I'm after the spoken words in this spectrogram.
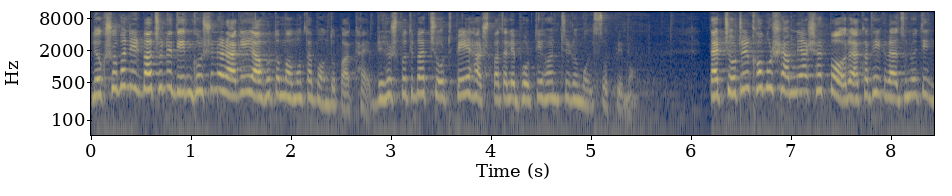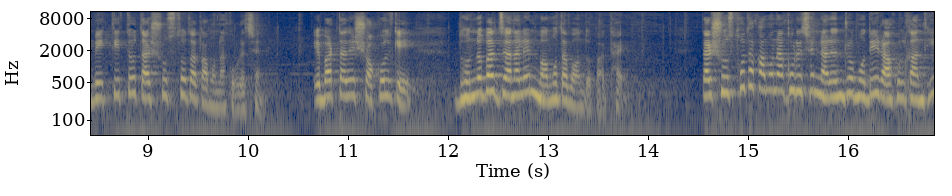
লোকসভা নির্বাচনে দিন ঘোষণার আগেই আহত মমতা বন্দ্যোপাধ্যায়। বৃহস্পতিবার চোট পেয়ে হাসপাতালে ভর্তি হন তৃণমূল সুপ্রিমো। তার চোটের খবর সামনে আসার পর একাধিক রাজনৈতিক ব্যক্তিত্ব তার সুস্থতা কামনা করেছেন। এবার তাদের সকলকে ধন্যবাদ জানালেন মমতা বন্দ্যোপাধ্যায়। তার সুস্থতা কামনা করেছেন নরেন্দ্র মোদী, রাহুল গান্ধী,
